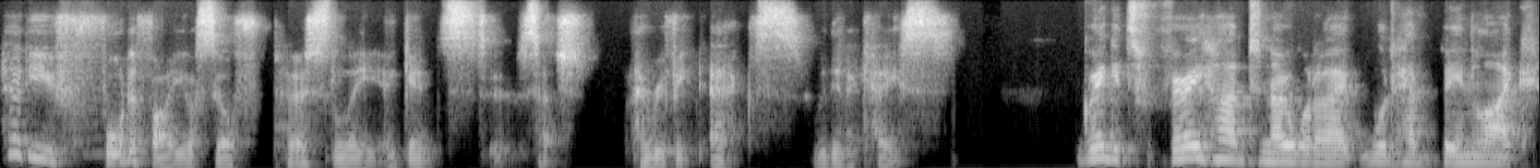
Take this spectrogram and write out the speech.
How do you fortify yourself personally against uh, such horrific acts within a case? Greg, it's very hard to know what I would have been like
